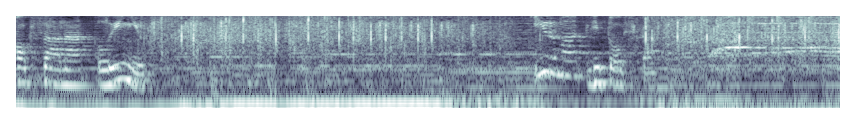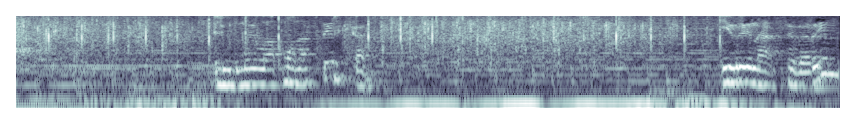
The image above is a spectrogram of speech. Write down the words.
Оксана Линів. Ірма Вітовська. Людмила Монастирська. Ірина Северин.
